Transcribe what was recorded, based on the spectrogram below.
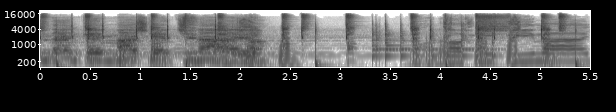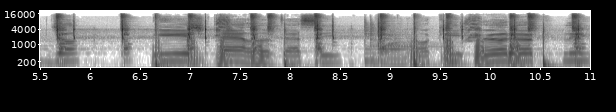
Mindenki másképp csinálja. Van, aki imádja, és elteszi. Van, aki örökli,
